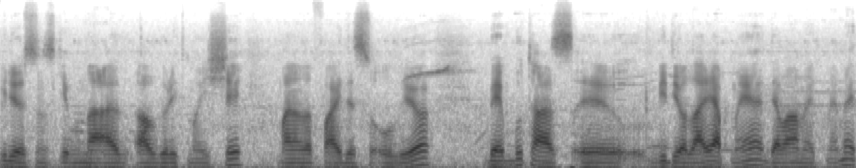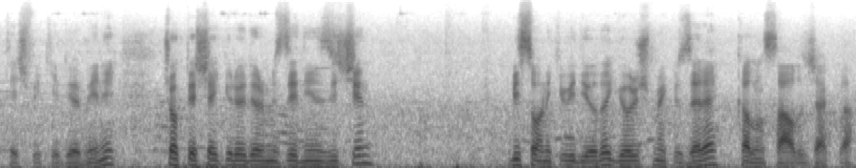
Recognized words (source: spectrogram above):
Biliyorsunuz ki bunlar al- algoritma işi. Bana da faydası oluyor ve bu tarz e, videolar yapmaya devam etmeme teşvik ediyor beni. Çok teşekkür ediyorum izlediğiniz için. Bir sonraki videoda görüşmek üzere. Kalın sağlıcakla.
